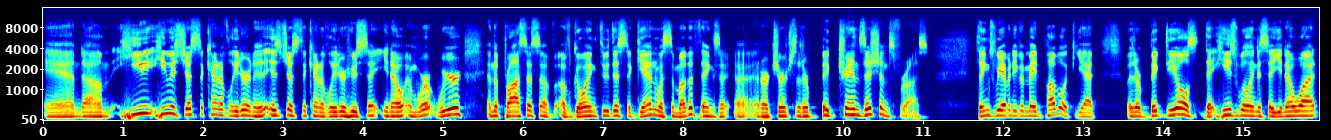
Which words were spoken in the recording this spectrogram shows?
And um, he he was just the kind of leader, and is just the kind of leader who say, you know, and we're we're in the process of of going through this again with some other things at, uh, at our church that are big transitions for us, things we haven't even made public yet, but are big deals that he's willing to say, you know what,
